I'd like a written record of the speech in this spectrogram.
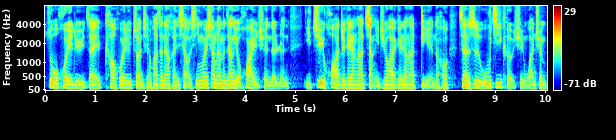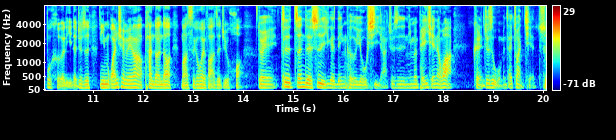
做汇率，在靠汇率赚钱的话，真的要很小心，因为像他们这样有话语权的人。一句话就可以让它涨，一句话也可以让它跌，然后真的是无迹可寻，完全不合理的，就是你完全没办法判断到马斯克会发这句话。对，这真的是一个零和游戏啊！就是你们赔钱的话，可能就是我们在赚钱。是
